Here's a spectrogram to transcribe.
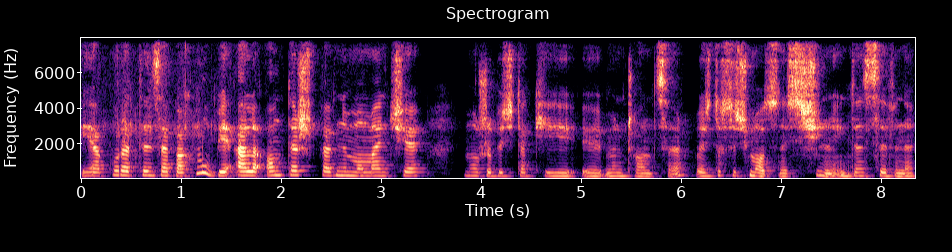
I akurat ten zapach lubię, ale on też w pewnym momencie może być taki yy, męczący, bo jest dosyć mocny, jest silny, intensywny.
